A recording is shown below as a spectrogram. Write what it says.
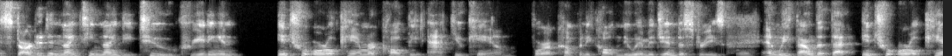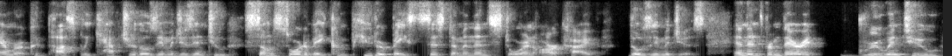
started in 1992 creating an intraoral camera called the AcuCam for a company called New Image Industries. Mm. And we found that that intraoral camera could possibly capture those images into some sort of a computer based system and then store and archive those images. And then from there, it grew into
